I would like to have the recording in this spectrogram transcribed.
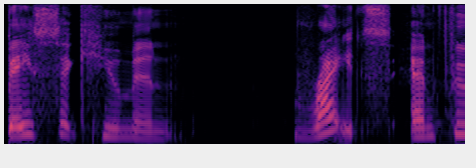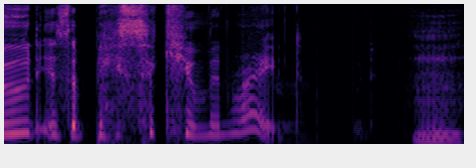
basic human rights, and food is a basic human right. Mm.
